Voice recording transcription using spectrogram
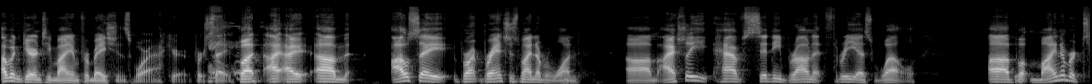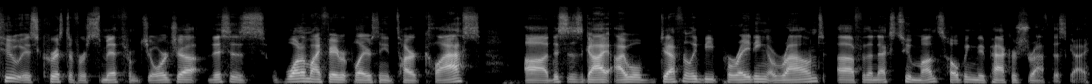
I wouldn't guarantee my information is more accurate per se, but I, I um I'll say Branch is my number one. Um, I actually have Sidney Brown at three as well. Uh, but my number two is Christopher Smith from Georgia. This is one of my favorite players in the entire class. Uh, this is a guy I will definitely be parading around uh, for the next two months, hoping the Packers draft this guy.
